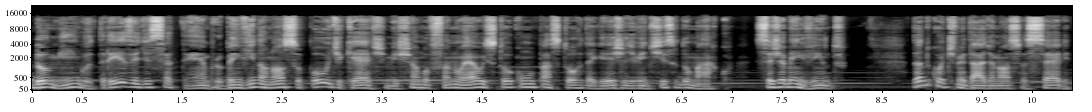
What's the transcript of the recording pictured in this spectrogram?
Domingo, 13 de setembro. Bem-vindo ao nosso podcast. Me chamo Fanuel, estou como pastor da Igreja Adventista do Marco. Seja bem-vindo. Dando continuidade à nossa série,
